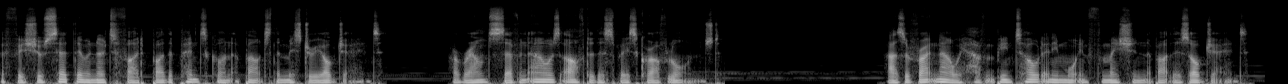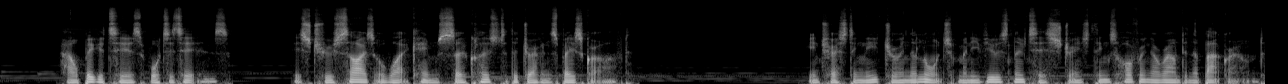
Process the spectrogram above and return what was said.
Officials said they were notified by the Pentagon about the mystery object, around 7 hours after the spacecraft launched. As of right now, we haven't been told any more information about this object, how big it is, what it is, its true size or why it came so close to the Dragon spacecraft. Interestingly, during the launch, many viewers noticed strange things hovering around in the background,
